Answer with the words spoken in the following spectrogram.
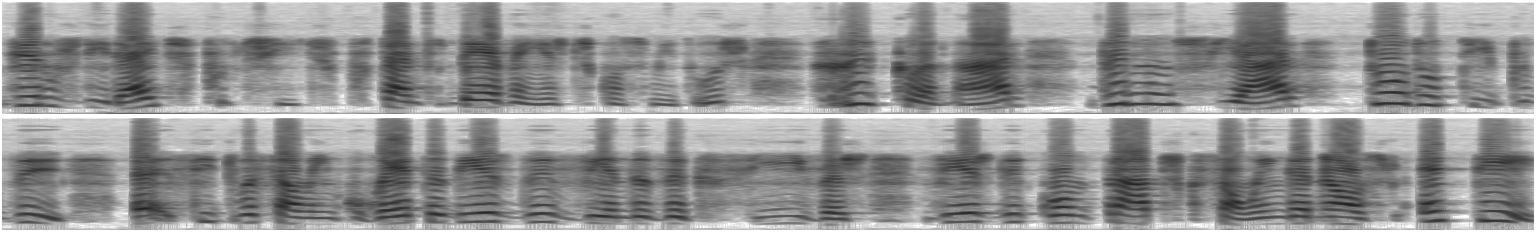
ver os direitos protegidos. Portanto, devem estes consumidores reclamar, denunciar todo o tipo de situação incorreta, desde vendas agressivas, desde contratos que são enganosos, até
